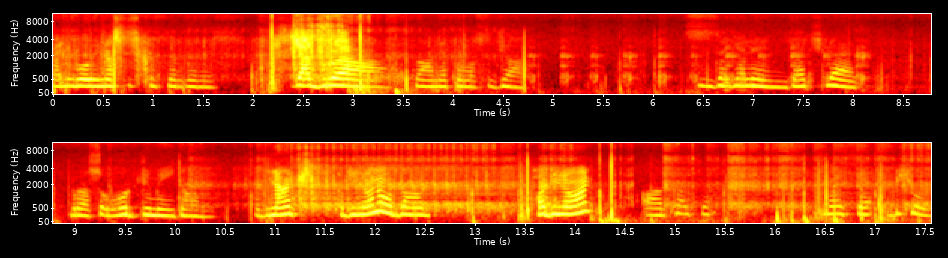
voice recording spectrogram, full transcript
Beni bu oyuna siz kızdırdınız. Gel buraya. Lanet olasıca. Siz de gelin gençler. Burası Horcu Meydan. Hadi lan. Hadi lan oradan. Hadi lan. Arkadaşlar. Neyse bir şey olmaz.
